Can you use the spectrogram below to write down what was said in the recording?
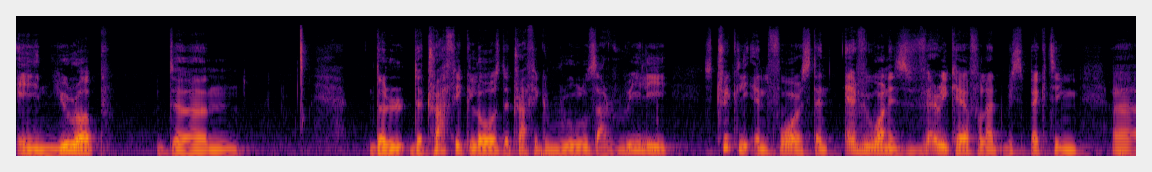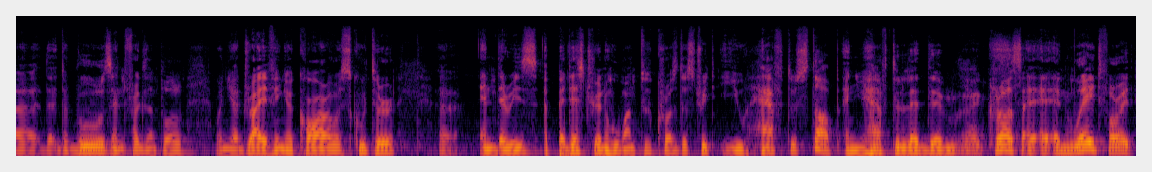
in Europe the um, the the traffic laws, the traffic rules are really strictly enforced, and everyone is very careful at respecting uh, the, the rules. And for example, when you're driving a car or a scooter, uh, and there is a pedestrian who wants to cross the street, you have to stop and you have to let them uh, cross and, and wait for it.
